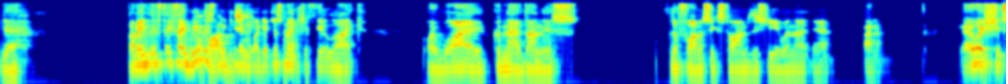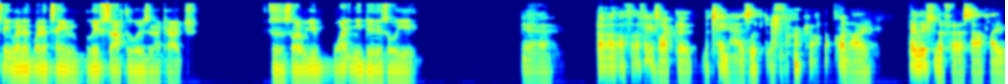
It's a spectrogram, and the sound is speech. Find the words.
yeah, I mean, if if they win this weekend, like it just makes you feel like, like why couldn't they have done this? The five or six times this year when they yeah I don't know. It always shits me when it, when a team lifts after losing a coach because it's like you why didn't you do this all year? Yeah, but I, I th- I think it's like the the team has lifted. I don't know. They lifted in the first half. They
